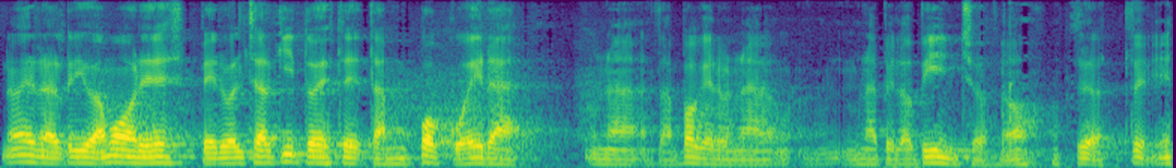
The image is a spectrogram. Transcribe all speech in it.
no era el río Amores, pero el charquito este tampoco era una, tampoco era una, una pelopincho, ¿no? O sea, tenía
